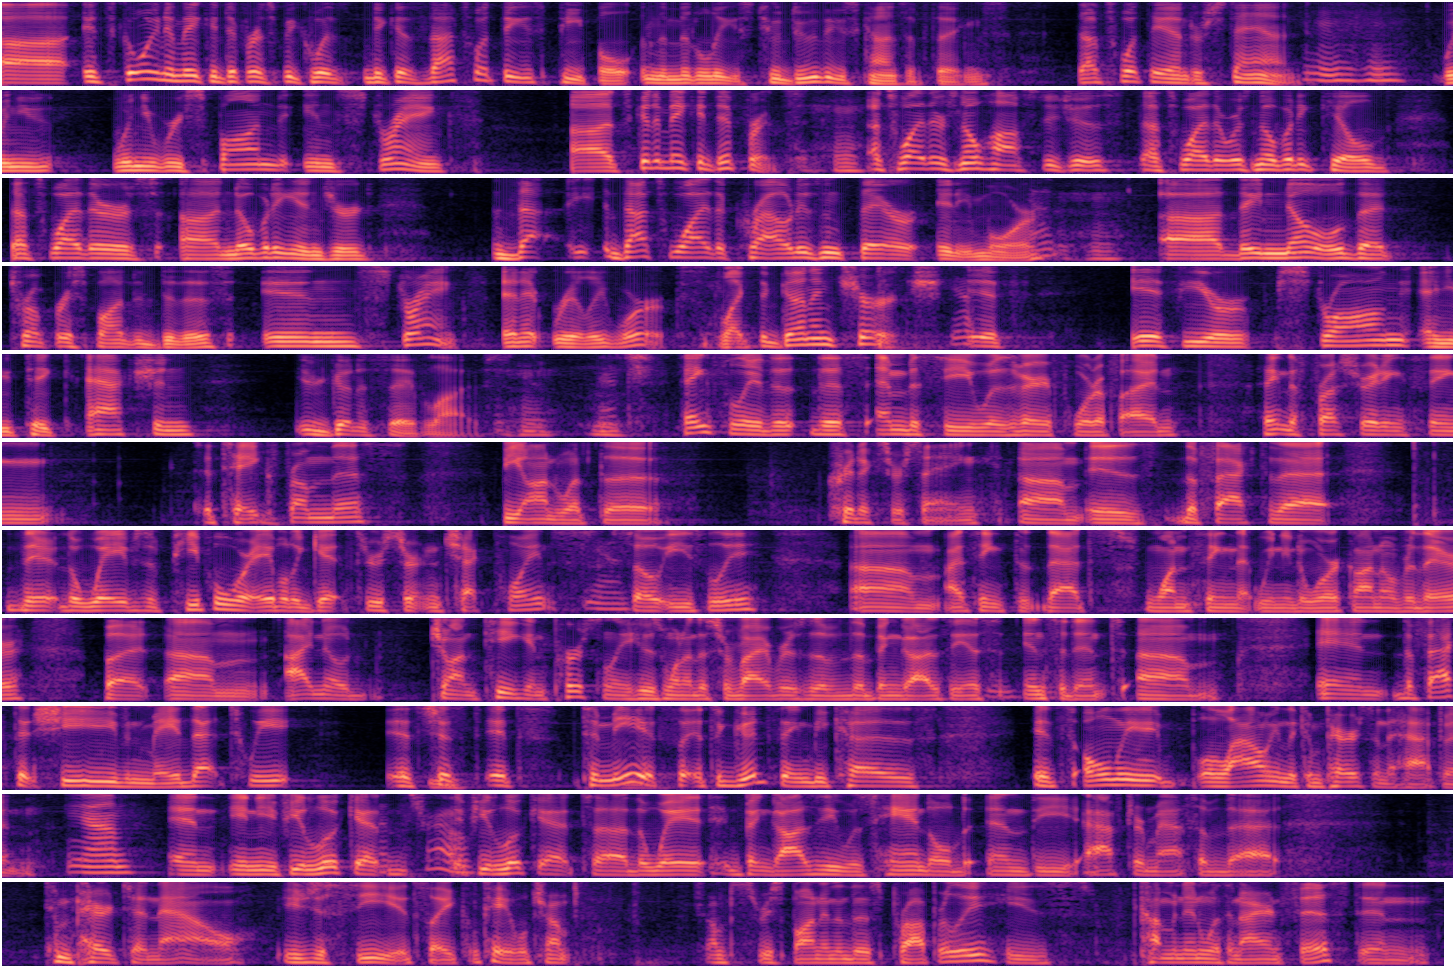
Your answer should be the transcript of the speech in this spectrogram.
uh, it's going to make a difference because because that's what these people in the Middle East who do these kinds of things. That's what they understand. Mm-hmm. When you when you respond in strength, uh, it's going to make a difference. Mm-hmm. That's why there's no hostages. That's why there was nobody killed. That's why there's uh, nobody injured. That that's why the crowd isn't there anymore. Mm-hmm. Uh, they know that Trump responded to this in strength, and it really works. Like the gun in church. Yep. If if you're strong and you take action, you're going to save lives. Mm-hmm. Thankfully, the, this embassy was very fortified. I think the frustrating thing to take from this, beyond what the critics are saying, um, is the fact that the, the, waves of people were able to get through certain checkpoints yeah. so easily. Um, I think that that's one thing that we need to work on over there. But um, I know John Tiegen personally, who's one of the survivors of the Benghazi incident. Um, and the fact that she even made that tweet, it's just, it's to me, it's it's a good thing because it's only allowing the comparison to happen. Yeah. And and if you look at if you look at uh, the way Benghazi was handled and the aftermath of that compared to now, you just see it's like okay, well Trump Trump's responding to this properly. He's coming in with an iron fist and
